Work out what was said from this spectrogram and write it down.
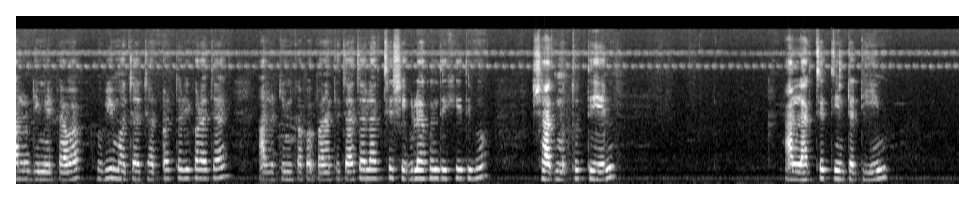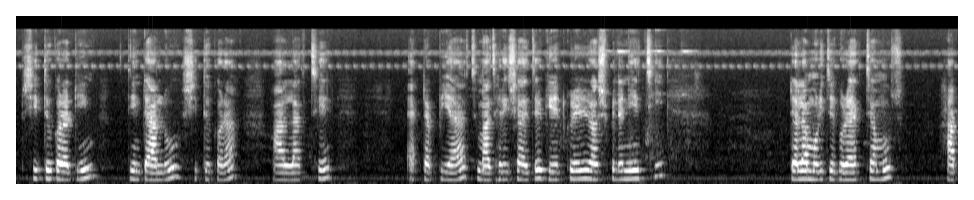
আলু ডিমের কাবাব। খুবই মজার, ঝটপট তৈরি করা যায়। আলু ডিম কাবাব বানাতে যা যা লাগছে সেগুলো এখন দেখিয়ে দিব। স্বাদ মতো তেল আর লাগছে তিনটা ডিম, সিদ্ধ করা ডিম, তিনটা আলু সিদ্ধ করা আর লাগছে একটা পেঁয়াজ, মাঝারি সাইজের গ্রেট করে রস ফেলে নিয়েছি। টেলা মরিচের গুঁড়া এক চামচ, হাফ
